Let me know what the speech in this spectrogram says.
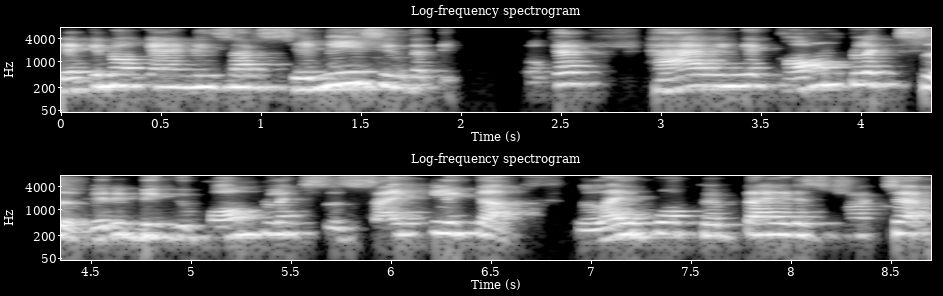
Echinocandins are semi-synthetic. Okay. Having a complex, very big complex cyclic lipopeptide structure.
